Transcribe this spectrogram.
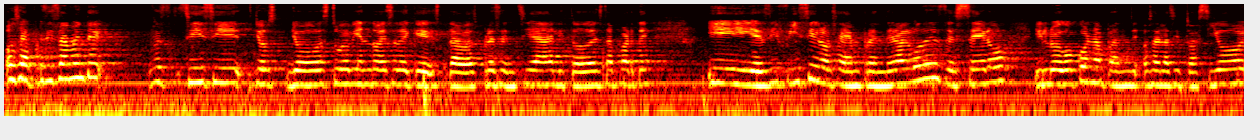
o sea, precisamente, pues sí, sí, yo, yo estuve viendo eso de que estabas presencial y toda esta parte y es difícil, o sea, emprender algo desde cero y luego con la o sea, la situación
